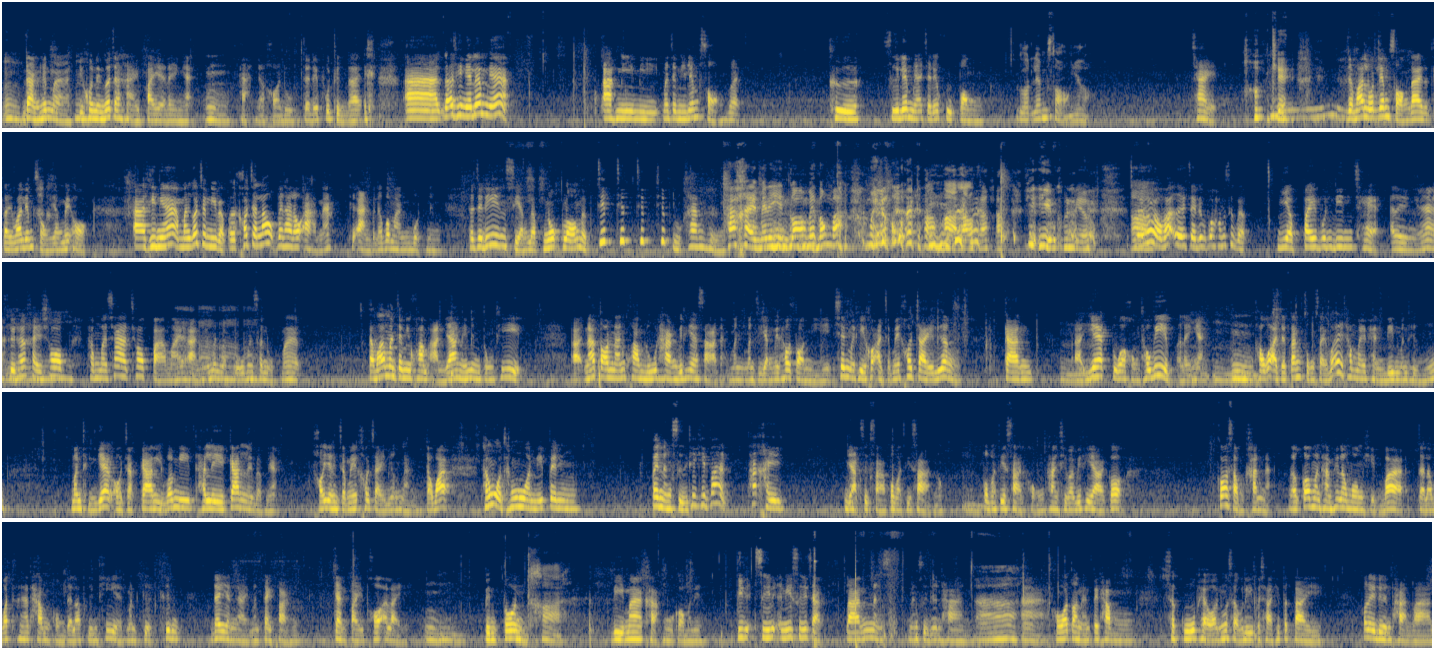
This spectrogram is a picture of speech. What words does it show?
อืมดังขึ้นมา อีกคนหนึ่งก็จะหายไปอะไรอย่างเงี้ยอืมค่ะ เดี๋ยวขอดูจะได้พูดถึงได้ อ่า แล้วทีเนี้ยเล่มเนี้ยอะมีมีมันจะมีเล่มสองด้วย คือซื้อเล่มเนี้ยจะได้คูปองลดเล่มสองเนี่ยเหรอ ใช่ โอเค จะว่าลดเล่มสองได้ แต่ว่าเล่มสองยังไม่ออก อ่าทีเนี้ยมันก็จะมีแบบเออเขาจะเล่าเวลาเราอ่านนะ คืออ่านไปแล้วประมาณบทหนึ่งเราจะได้ยินเสียงแบบนกร้องแบบจิ๊บจิ๊บจิ๊บจิ๊บอยู่ข้างหูถ้าใครไม่ได้ยินก็ไม่ต้องมา ไม่ต้องมาถามหาเรานะคะพี่อีฟคนเดียวอ่าแล้วก็แบบว่าเออจะดูความรู้สึกแบบเหยียบไปบนดินแฉะอะไรอย่างเงี้ย คือถ้าใครชอบธรรมชาติชอบป่าไม้อ่านนี่มันแบบโอ้มันสนุกมาก แต่ว่ามันจะมีความอ่านยากนิดนึงตรงที่อะ ณตอนนั้นความรู้ทางวิทยาศาสตร์อะมันมันจะยังไม่เท่าตอนนี้ เช่นบางทีเขาอาจจะไม่เข้าใจเรื่องการอะแยกตัวของทวีปอะไรเงี้ยอืมเขาก็อาจจะตั้งสงสัยว่าเอ้ยทำไมแผ่นดินมันถึง มันถึงแยกออกจากกัน หรือว่ามีทะเลกั้นอะไรแบบเนี้ยเขายังจะไม่เข้าใจเรื่องนั้น แต่ว่าทั้งหมดทั้งมวลนี้เป็นเป็นหนังสือที่คิดว่าถ้าใครอยากศึกษาประวัติศาสตร์เนาะประวัติศาสตร์ของทางชีววิทยาก็ก็สำคัญอะ แล้วก็มันทำให้เรามองเห็นว่าแต่ละวัฒนธรรมของแต่ละพื้นที่อะมันเกิดขึ้นได้ยังไง มันแตกต่างกันไปเพราะอะไรอืมเป็นต้นค่ะ ดีมากค่ะหมูกรอบมาเลยนี่ซื้ออันนี้ซื้อจากร้านหนังหนังสือเดินทางอ่าอ่า เพราะว่าตอนนั้นไปทำสกู๊ปแถวอนุสาวรีย์ประชาธิปไตย ก็เลยเดินผ่านร้าน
